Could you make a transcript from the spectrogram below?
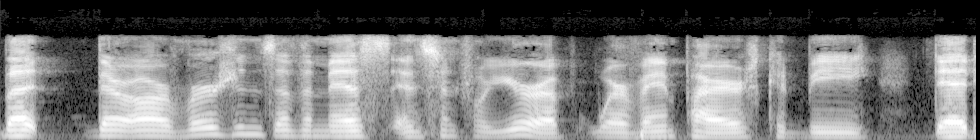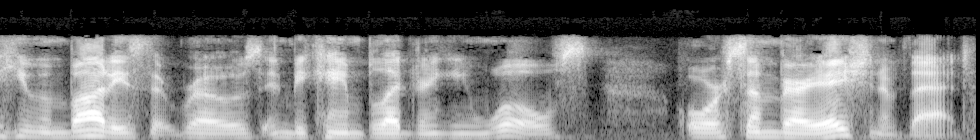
But there are versions of the myths in Central Europe where vampires could be dead human bodies that rose and became blood drinking wolves, or some variation of that.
